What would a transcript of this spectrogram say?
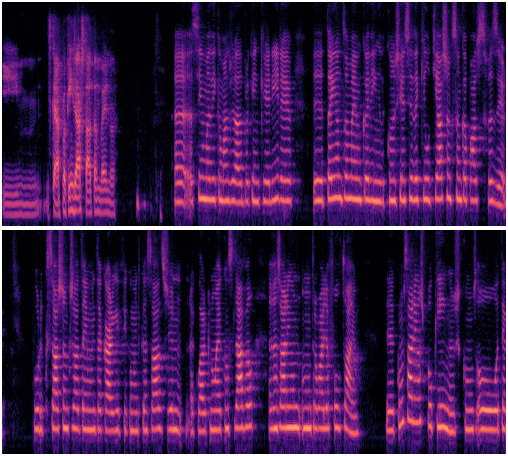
e se calhar para quem já está também, não é? Uh, assim, uma dica mais virada para quem quer ir é uh, tenham também um bocadinho de consciência daquilo que acham que são capazes de fazer. Porque se acham que já têm muita carga e ficam muito cansados, é claro que não é aconselhável arranjarem um, um trabalho a full time. Uh, começarem aos pouquinhos, ou até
